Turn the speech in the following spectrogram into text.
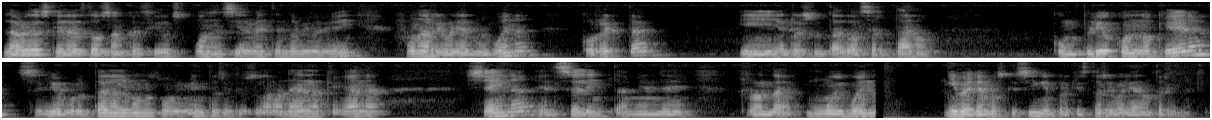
La verdad es que las dos han crecido exponencialmente en WWE. Fue una rivalidad muy buena, correcta y el resultado acertado cumplió con lo que era, se vio brutal en algunos movimientos, incluso la manera en la que gana Shayna, el selling también de Ronda muy bueno y veremos que sigue porque esta rivalidad no termina aquí.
